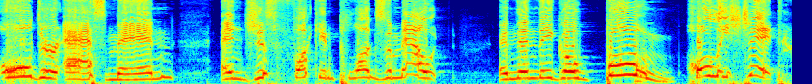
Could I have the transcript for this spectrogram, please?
older ass man and just fucking plugs them out and then they go boom! Holy shit!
